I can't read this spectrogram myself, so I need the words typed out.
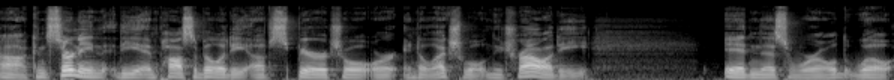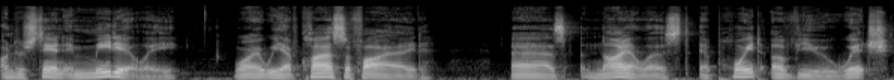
uh, concerning the impossibility of spiritual or intellectual neutrality in this world will understand immediately why we have classified as nihilist a point of view which,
